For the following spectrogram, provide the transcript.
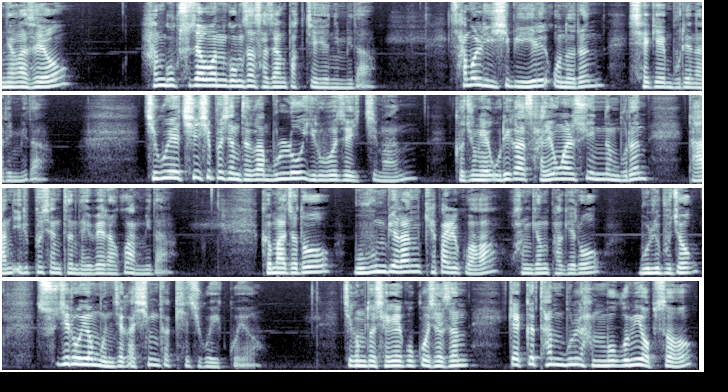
안녕하세요. 한국수자원공사 사장 박재현입니다. 3월 22일 오늘은 세계 물의 날입니다. 지구의 70%가 물로 이루어져 있지만 그 중에 우리가 사용할 수 있는 물은 단 1% 내외라고 합니다. 그마저도 무분별한 개발과 환경 파괴로 물 부족, 수질 오염 문제가 심각해지고 있고요. 지금도 세계 곳곳에선 깨끗한 물 한 모금이 없어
